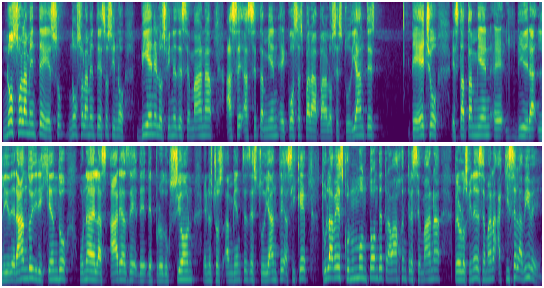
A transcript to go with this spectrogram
No solamente eso, no solamente eso, sino viene los fines de semana, hace, hace también eh, cosas para, para los estudiantes de hecho, está también eh, liderando y dirigiendo una de las áreas de, producción en nuestros ambientes de estudiante. Así que tú la ves con un montón de trabajo entre semana, pero los fines de semana aquí se la vive,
